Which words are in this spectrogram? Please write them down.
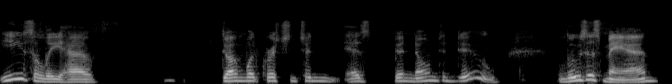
easily have done what Christensen has been known to do: lose his man,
